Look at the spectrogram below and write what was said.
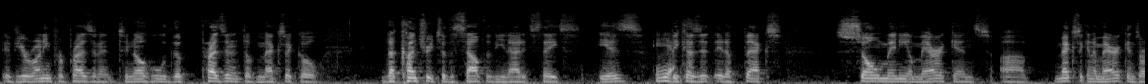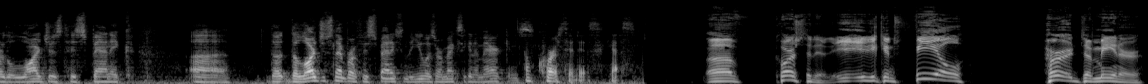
if you're running for president to know who the president of Mexico, the country to the south of the United States, is? Yes. Because it, it affects so many Americans. Uh, Mexican Americans are the largest Hispanic, uh, the, the largest number of Hispanics in the U.S. are Mexican Americans. Of course it is, yes. Of course it is. You can feel her demeanor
